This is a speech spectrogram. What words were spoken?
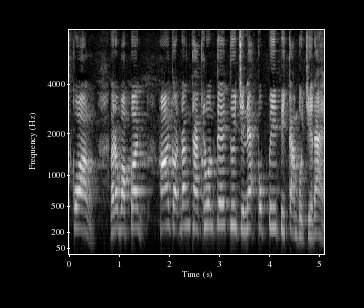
ស្គាល់របស់ពិតហើយក៏ដឹងថាខ្លួនគេគឺជាអ្នកកូពីពីកម្ពុជាដែរ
